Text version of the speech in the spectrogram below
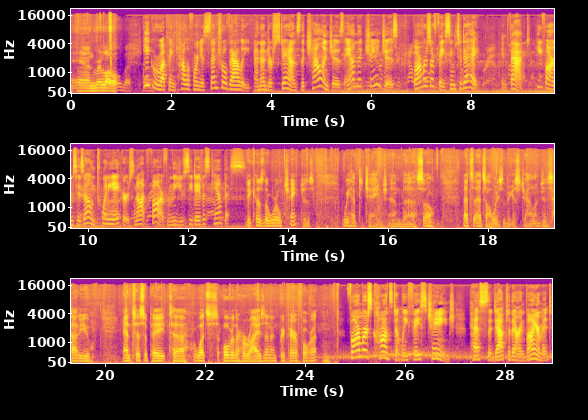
and Merlot. But He grew up in California's Central Valley and understands the challenges and the changes farmers are facing today. In fact, he farms his own 20 acres not far from the UC Davis campus. because the world changes, we have to change. And uh, so that's, that's always the biggest challenge is how do you anticipate uh, what's over the horizon and prepare for it. Farmers constantly face change. Pests adapt to their environment,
